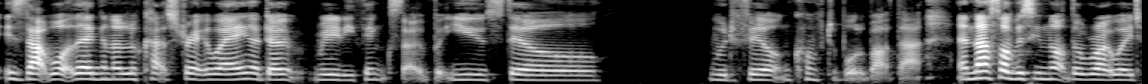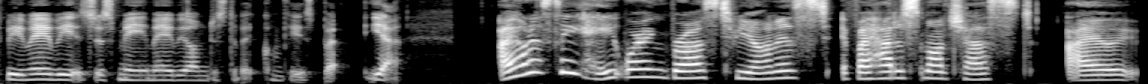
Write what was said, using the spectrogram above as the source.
is that what they're going to look at straight away? I don't really think so but you still would feel uncomfortable about that. And that's obviously not the right way to be. Maybe it's just me. Maybe i'm just a bit confused but yeah. I honestly hate wearing bras to be honest. If i had a small chest i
